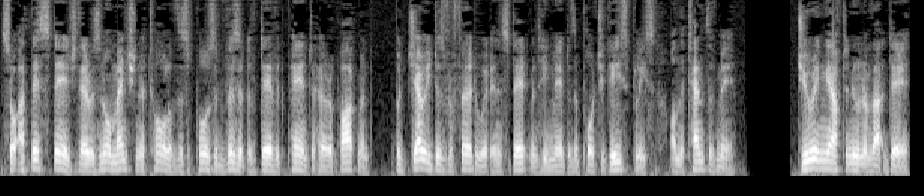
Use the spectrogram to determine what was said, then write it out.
So at this stage, there is no mention at all of the supposed visit of David Payne to her apartment, but Gerry does refer to it in a statement he made to the Portuguese police on the 10th of May. During the afternoon of that day,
